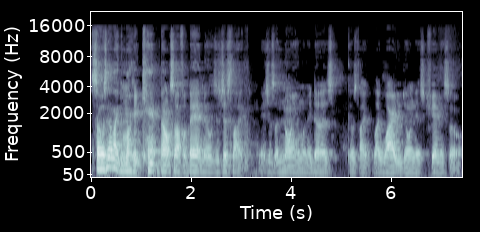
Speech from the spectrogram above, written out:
So it's not like the market can't bounce off of bad news. It's just like it's just annoying when it does, because like like why are you doing this? You feel me? So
